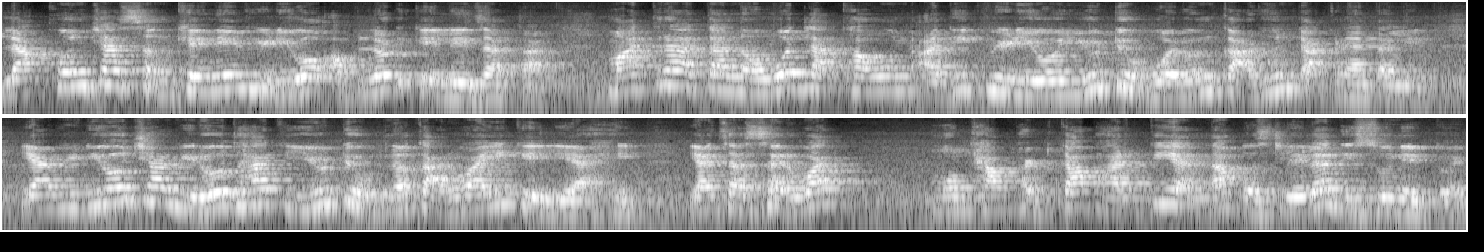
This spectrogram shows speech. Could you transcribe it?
लाखोंच्या संख्येने व्हिडिओ अपलोड केले जातात. मात्र आता नव्वद लाखाहून अधिक व्हिडिओ यूट्यूबवरून काढून टाकण्यात आले. या व्हिडिओच्या विरोधात यूट्यूबनं कारवाई केली आहे. याचा सर्वात मोठा फटका भारतीयांना बसलेला दिसून येतोय.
